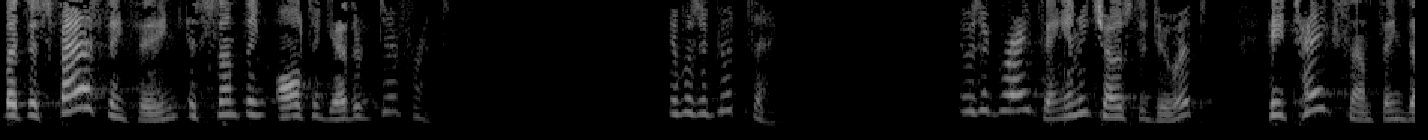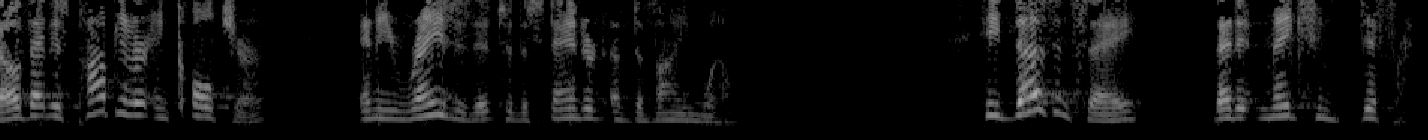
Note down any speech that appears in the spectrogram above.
But this fasting thing is something altogether different. It was a good thing. It was a great thing, and he chose to do it. He takes something, though, that is popular in culture and he raises it to the standard of divine will. He doesn't say that it makes him different.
